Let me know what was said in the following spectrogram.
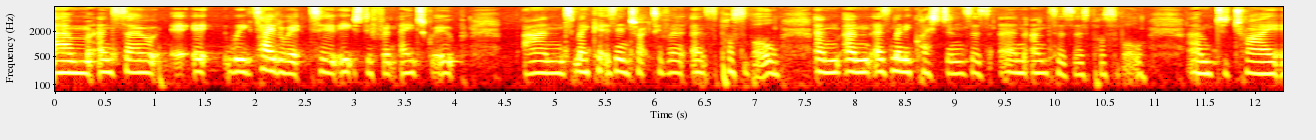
Um, and so it, it, we tailor it to each different age group and make it as interactive as possible and, and as many questions as, and answers as possible um, to try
